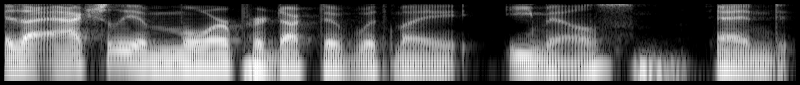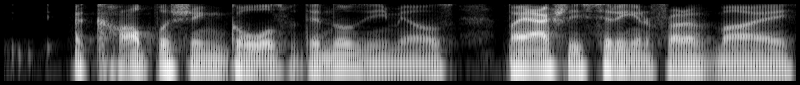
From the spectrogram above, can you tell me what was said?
is I actually am more productive with my emails and accomplishing goals within those emails by actually sitting in front of my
